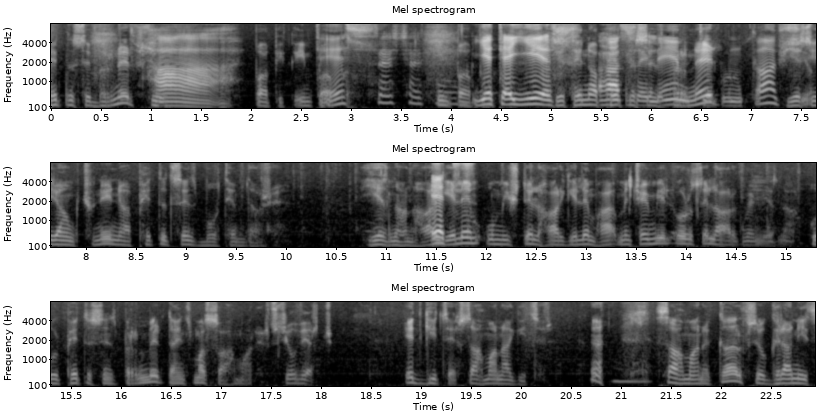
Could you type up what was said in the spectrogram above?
փետնս է բռներ, վсё։ Հա։ Պապիկը իմ պապը։ Ես իմ պապը։ Եթե ես եթե նա փետնս է բռներ, ես իրանք չունեի, նա փետը sense բոթեմ դաժե։ Ես նան հարգել եմ ու միշտ էլ հարգել եմ, հա, մինչև մի օրս էլ հարգում եմ ես նան։ Որ փետը sense բռներ, դա ինձ մա սահման էր, վсё վերջ։ Այդ գիծ էր, սահմանագիծ էր։ Սահմանը կար, վсё գրանից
